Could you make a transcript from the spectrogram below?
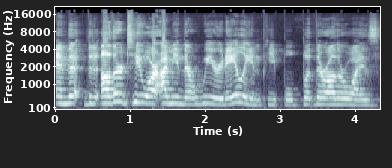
And the, the other two are, I mean, they're weird alien people, but they're otherwise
